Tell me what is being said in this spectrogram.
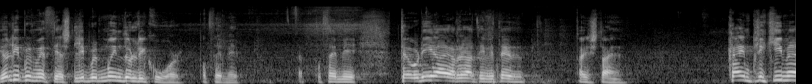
jo libri më i thjeshtë, libri më i ndërlikuar, po themi, po themi, teoria e relativitetit të Einsteinit. Ka implikime,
